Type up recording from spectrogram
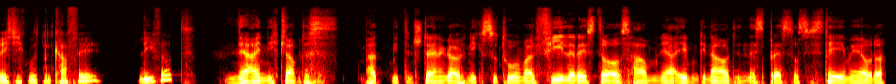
richtig guten Kaffee liefert? Nein, ich glaube, das hat mit den Sternen, glaube ich, nichts zu tun, weil viele Restaurants haben ja eben genau den Espresso-Systeme oder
